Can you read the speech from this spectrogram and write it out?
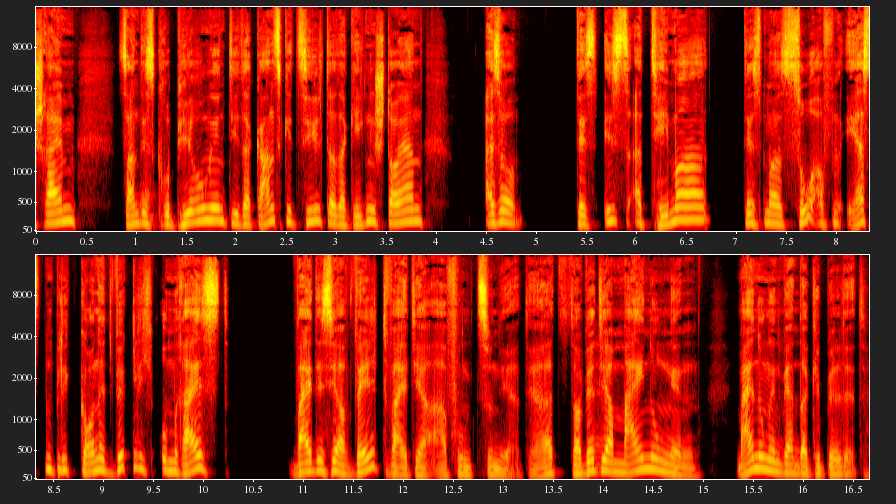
schreiben? Sind das Gruppierungen, die da ganz gezielt da dagegen steuern? Also, das ist ein Thema, das man so auf den ersten Blick gar nicht wirklich umreißt weil das ja weltweit ja auch funktioniert. Ja. Da wird ja Meinungen, Meinungen werden da gebildet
